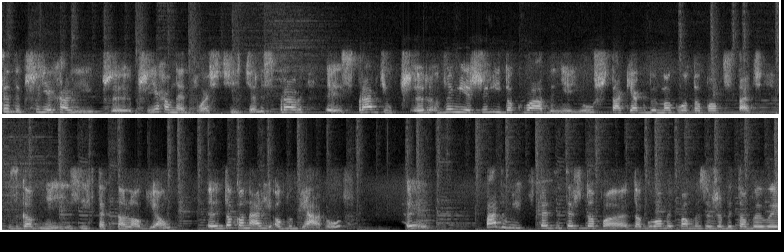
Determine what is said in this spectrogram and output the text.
Wtedy przyjechali, przy, przyjechał nawet właściciel, spra, y, sprawdził, wymierzyli dokładnie już, tak jakby mogło to powstać zgodnie z ich technologią. Y, dokonali obmiarów. Y, padł mi wtedy też do, do głowy pomysł, żeby to były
